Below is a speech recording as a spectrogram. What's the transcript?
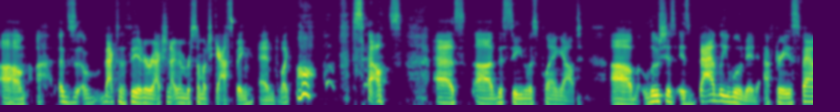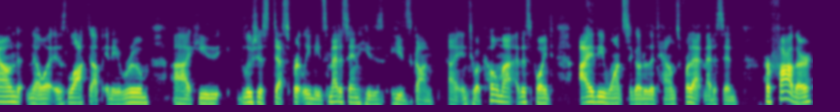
Um, uh, it's, uh, back to the theater reaction. I remember so much gasping and like, oh, sounds as uh, this scene was playing out. Um, Lucius is badly wounded after he is found. Noah is locked up in a room. Uh, he Lucius desperately needs medicine. He's he's gone uh, into a coma at this point. Ivy wants to go to the towns for that medicine. Her father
